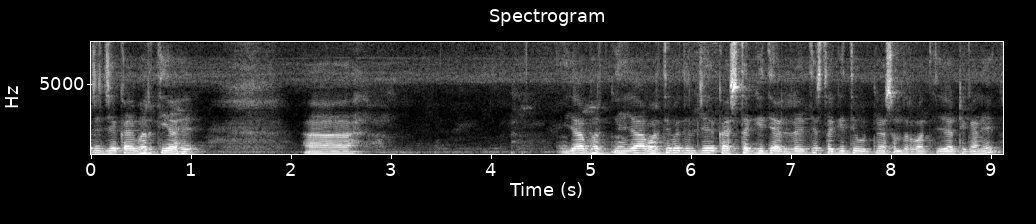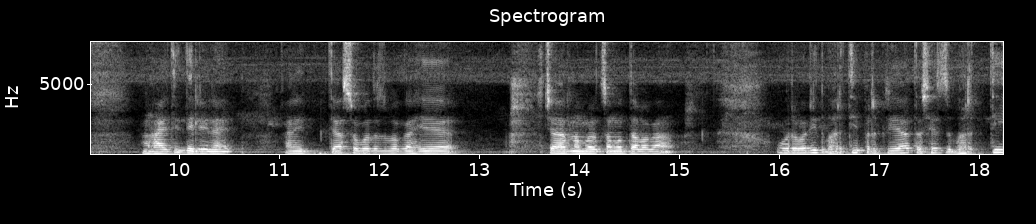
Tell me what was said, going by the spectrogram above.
जे जे काही भरती आहे या भरती या भरतीमधील जे काय स्थगिती आलेली आहे ते स्थगिती उठण्यासंदर्भात या ठिकाणी माहिती दिलेली आहे. आणि त्यासोबतच बघा हे चार नंबरचा मुद्दा बघा. उर्वरित भरती प्रक्रिया तसेच भरती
